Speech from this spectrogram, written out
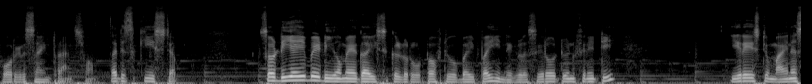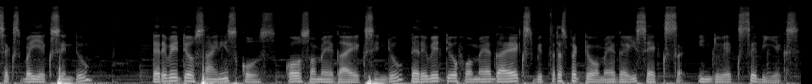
Fourier sine transform that is a key step so di by d omega is equal to root of 2 by pi integral 0 to infinity e raised to minus x by x into derivative of sine is cos cos omega x into derivative of omega x with respect to omega is x into x dx.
